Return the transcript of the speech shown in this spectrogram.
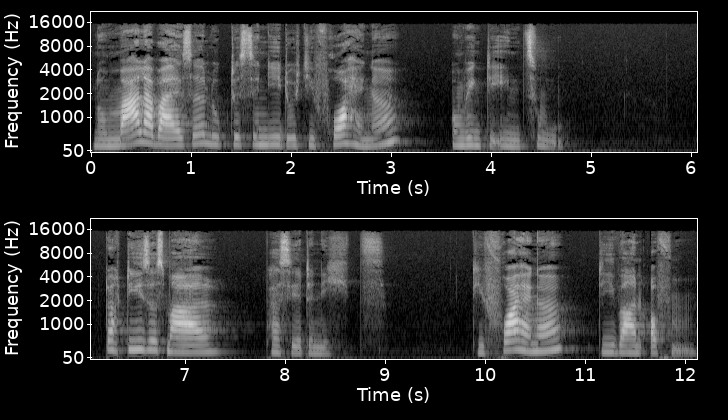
Normalerweise lugte Cindy durch die Vorhänge und winkte ihnen zu. Doch dieses Mal passierte nichts. Die Vorhänge, die waren offen.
